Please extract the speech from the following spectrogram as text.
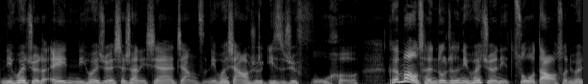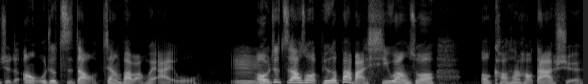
你会觉得，哎、欸，你会觉得就像你现在这样子，你会想要去一直去符合。可是某种程度就是你会觉得你做到的时候，你会觉得，哦，我就知道这样爸爸会爱我，嗯，哦，我就知道说，比如说爸爸希望说，哦，考上好大学，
